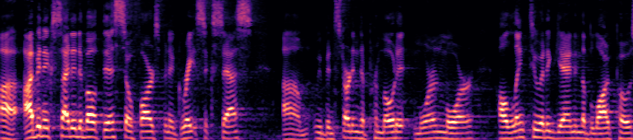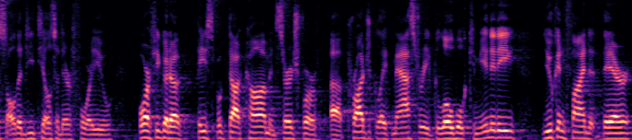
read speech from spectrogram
uh, i've been excited about this. So far it's been a great success. Um, we've been starting to promote it more and more. I'll link to it again in the blog post. All the details are there for you. Or if you go to facebook.com and search for uh, Project Life Mastery Global Community, you can find it there.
